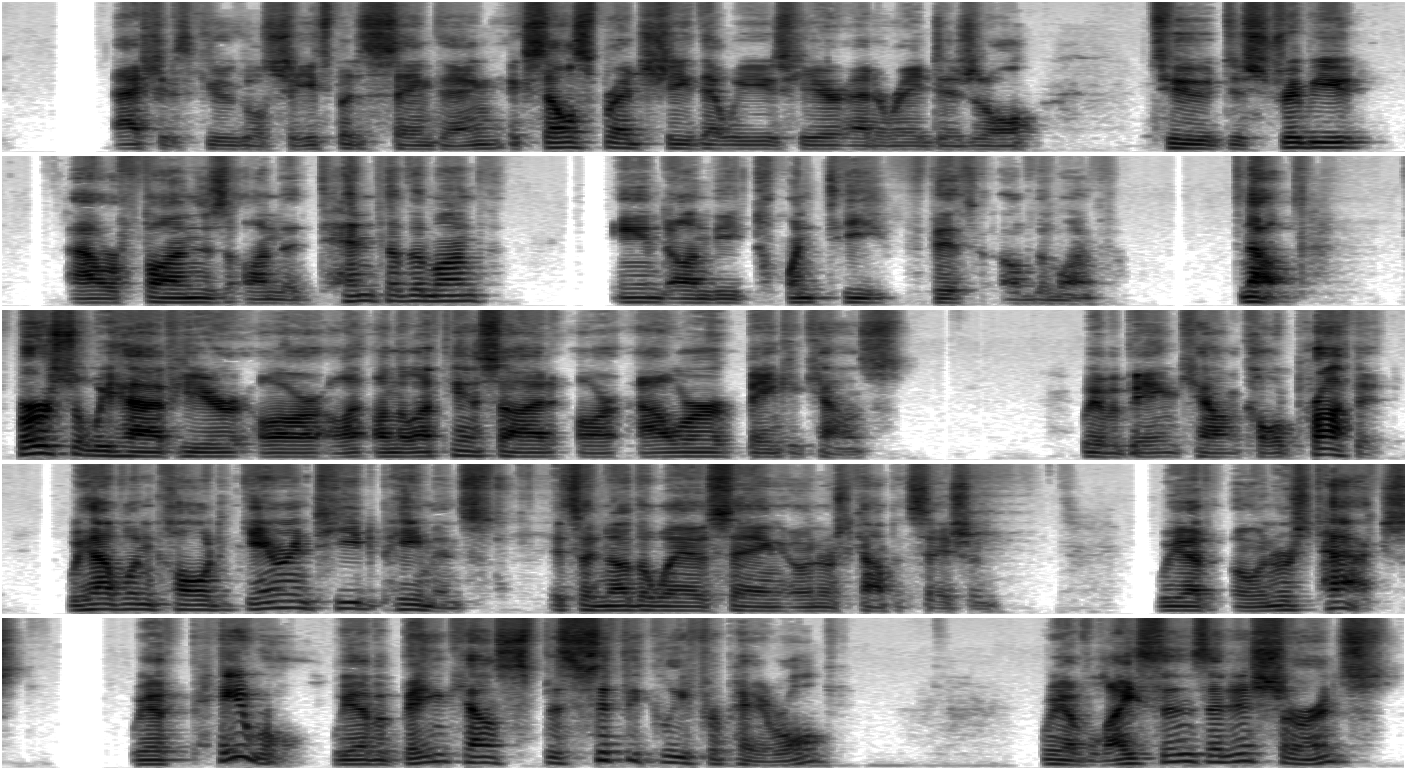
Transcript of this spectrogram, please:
Actually, it's Google Sheets, but it's the same thing. Excel spreadsheet that we use here at Array Digital to distribute our funds on the 10th of the month and on the 25th of the month. Now, first, what we have here are on the left hand side are our bank accounts. We have a bank account called Profit. We have one called Guaranteed Payments. It's another way of saying owner's compensation. We have owner's tax. We have payroll. We have a bank account specifically for payroll. We have license and insurance.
